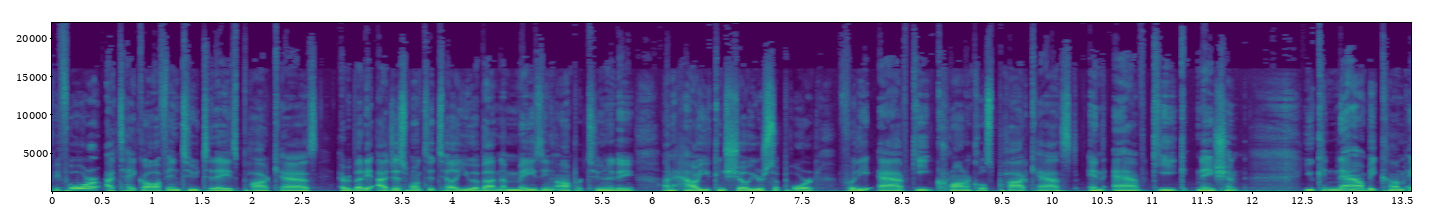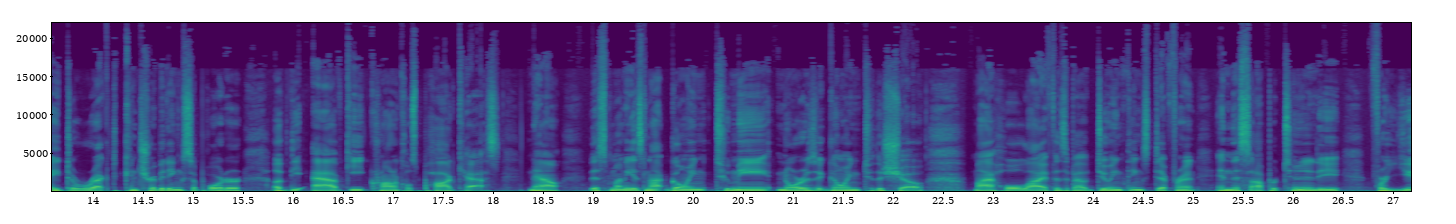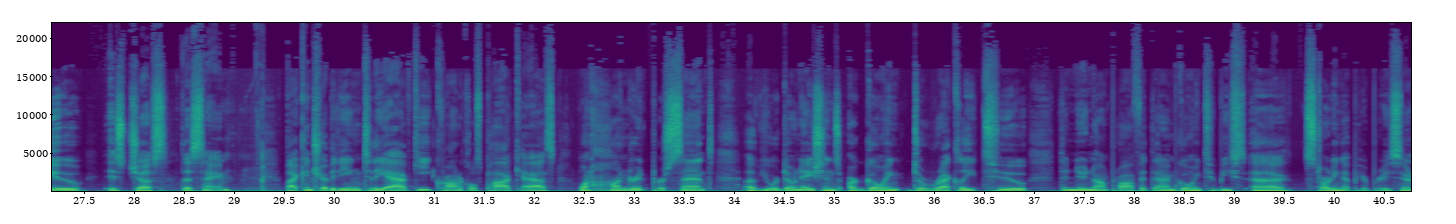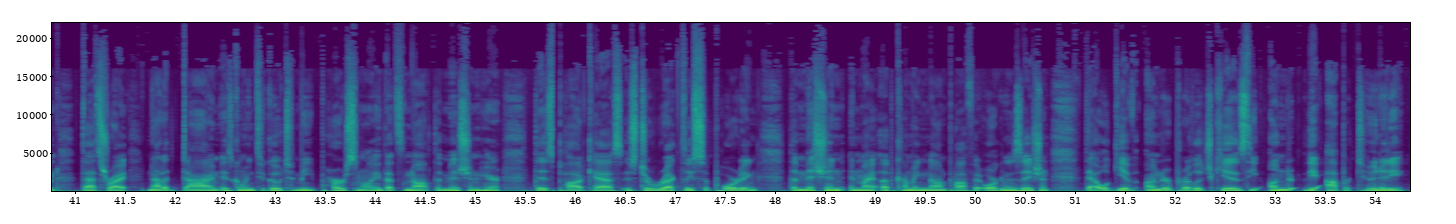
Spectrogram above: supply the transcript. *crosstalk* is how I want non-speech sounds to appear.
Before I take off into today's podcast, everybody, I just want to tell you about an amazing opportunity on how you can show your support for the Av Geek Chronicles podcast and Av Geek Nation. You can now become a direct contributing supporter of the Av Geek Chronicles podcast. Now, this money is not going to me, nor is it going to the show. My whole life is about doing things different, and this opportunity for you is just the same. By contributing to the AvGeek Chronicles podcast, 100% of your donations are going directly to the new nonprofit that I'm going to be uh, starting up here pretty soon. That's right, not a dime is going to go to me personally. That's not the mission here. This podcast is directly supporting the mission in my upcoming nonprofit organization that will give underprivileged kids the under the opportunity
